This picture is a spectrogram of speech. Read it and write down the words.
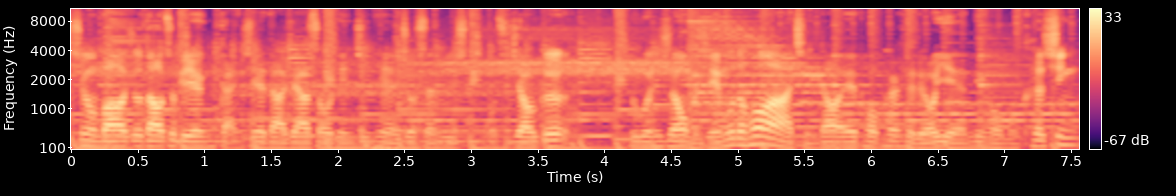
新闻报就到这边，感谢大家收听今天的救生日常，我是焦哥。如果你喜欢我们节目的话，请到 Apple Press 留言并给我们颗星，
